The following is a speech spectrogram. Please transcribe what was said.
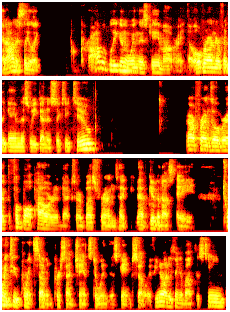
And honestly, like probably going to win this game outright. The over under for the game this weekend is 62 our friends over at the Football Power Index, our best friends, have, have given us a 22.7% chance to win this game. So if you know anything about this team,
